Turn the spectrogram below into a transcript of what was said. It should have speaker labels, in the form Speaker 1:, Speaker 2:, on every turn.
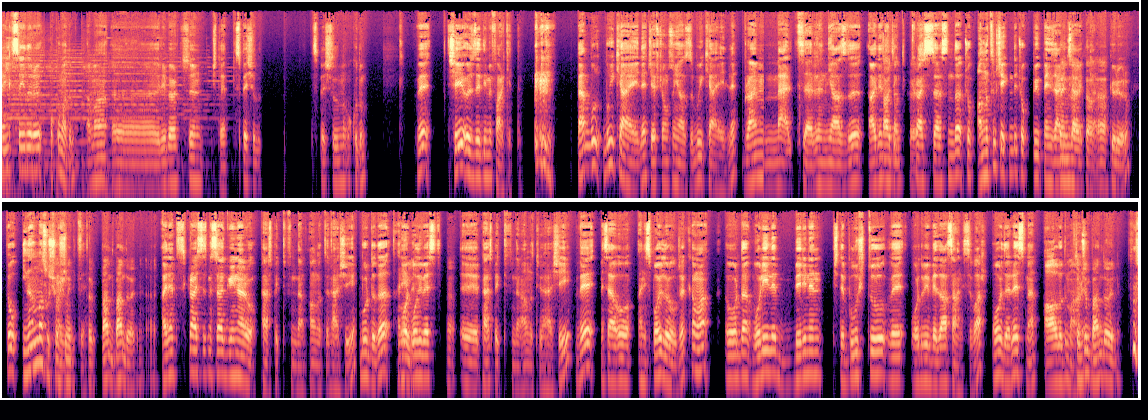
Speaker 1: diğer ilk sayıları okumadım ama e, Rebirth'ın işte special special'ını okudum ve şeyi özlediğimi fark ettim. ben bu bu hikayeyle Jeff Jones'un yazdığı bu hikayeyle Brian Meltzer'ın yazdığı Identity, Identity Crisis arasında çok anlatım şeklinde çok büyük benzerlikler, benzerlikler evet. görüyorum. Ve o inanılmaz hoşuma, hoşuna gitti. gitti.
Speaker 2: Tabii. Ben, ben de öyle.
Speaker 1: Evet. Identity Crisis mesela Green Arrow perspektifinden anlatır her şeyi. Burada da hani Wally, West evet. e, perspektifinden anlatıyor her şeyi. Ve mesela o hani spoiler olacak ama orada Wally ile Barry'nin işte buluştuğu ve orada bir veda sahnesi var. Orada resmen ağladım abi.
Speaker 2: Tabii canım ben de öyle.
